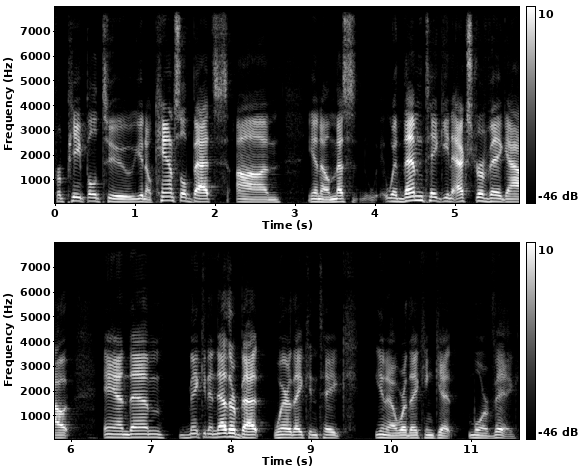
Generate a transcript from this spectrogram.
for people to, you know, cancel bets on, you know, mess with them taking extra vig out and them making another bet where they can take, you know, where they can get more vig.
